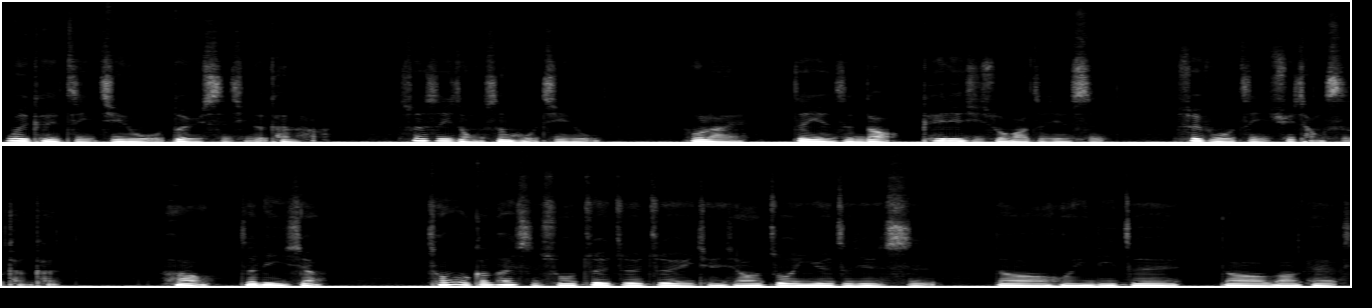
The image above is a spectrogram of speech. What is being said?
我也可以自己记录我对于事情的看法，算是一种生活记录。后来再延伸到可以练习说话这件事，说服我自己去尝试看看。好，整理一下，从我刚开始说最最最以前想要做音乐这件事，到混音 DJ，到 Podcast，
